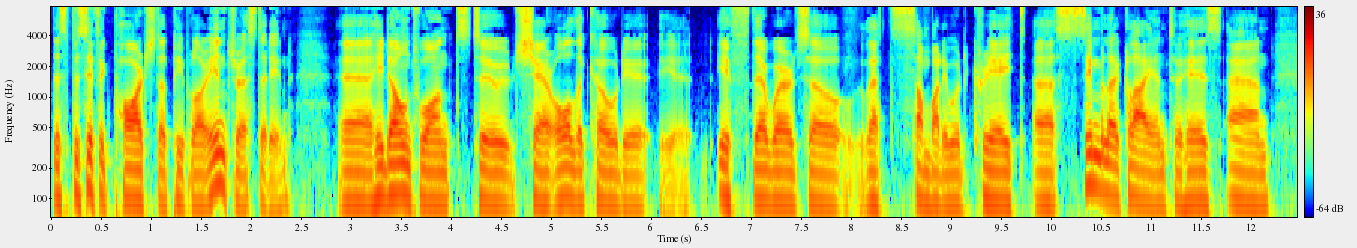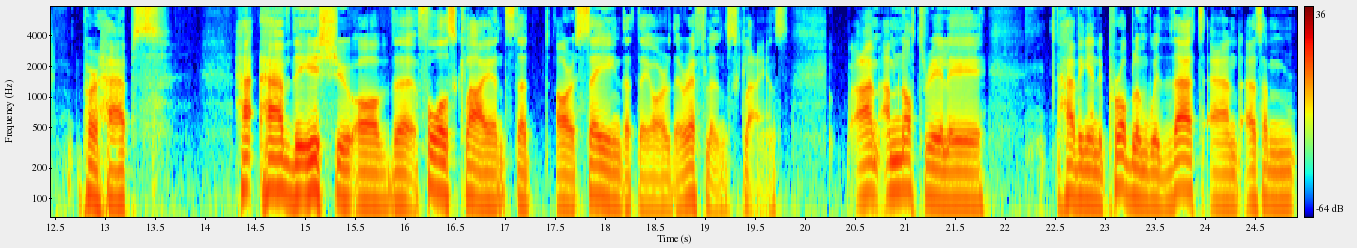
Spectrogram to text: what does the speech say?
the specific parts that people are interested in. Uh, he don't want to share all the code uh, if there were so that somebody would create a similar client to his and perhaps ha have the issue of false clients that are saying that they are the reference clients. I'm, I'm not really having any problem with that, and as I'm,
